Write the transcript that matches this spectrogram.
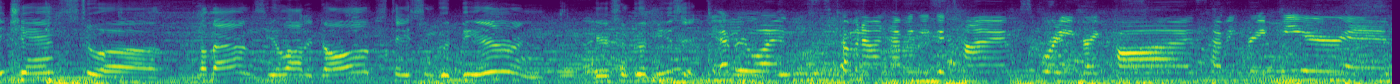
great chance to uh, come out and see a lot of dogs, taste some good beer, and hear some good music. Everyone's coming out having a good time, supporting a great cause, having great beer, and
